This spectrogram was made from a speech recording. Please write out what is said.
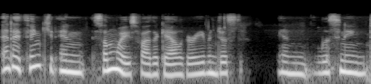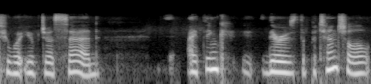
And I think in some ways, Father Gallagher, even just in listening to what you've just said, I think there is the potential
